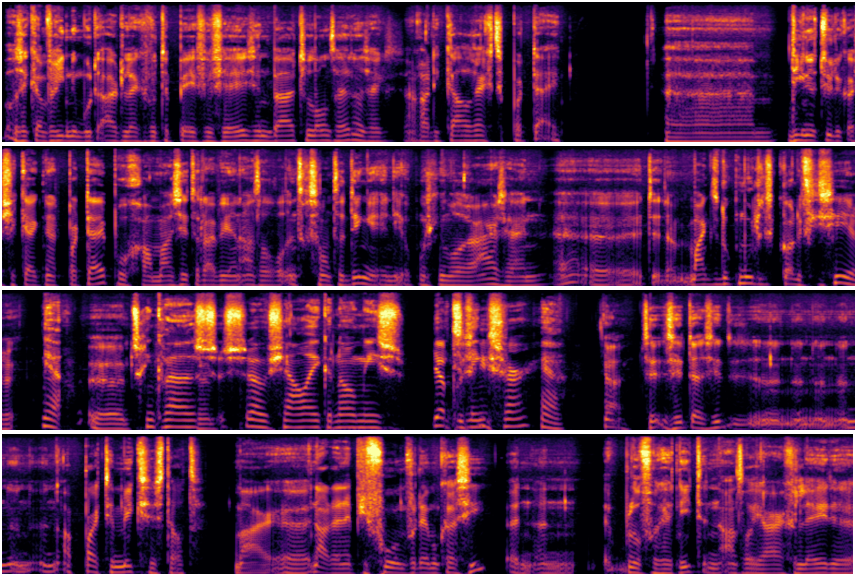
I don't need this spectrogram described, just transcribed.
als ik aan vrienden moet uitleggen wat de PVV is in het buitenland, hè, dan zeg ik het is een radicaal rechtse partij. Uh, die natuurlijk, als je kijkt naar het partijprogramma, zitten daar weer een aantal interessante dingen in die ook misschien wel raar zijn. Hè? Uh, het, maakt het ook moeilijk te kwalificeren. Ja, uh, misschien qua sociaal-economisch ja, linkser. Ja, ja zit, daar zit een, aparte mix is dat. Maar uh, nou, dan heb je Forum voor Democratie. Een, een, ik bedoel, vergeet niet, een aantal jaar geleden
